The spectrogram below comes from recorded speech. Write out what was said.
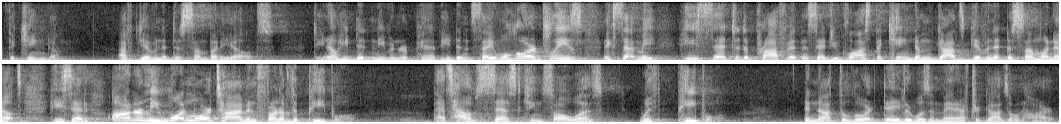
the kingdom, I've given it to somebody else. Do you know he didn't even repent? He didn't say, Well, Lord, please accept me. He said to the prophet that said, You've lost the kingdom, God's given it to someone else. He said, Honor me one more time in front of the people. That's how obsessed King Saul was with people and not the Lord. David was a man after God's own heart.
